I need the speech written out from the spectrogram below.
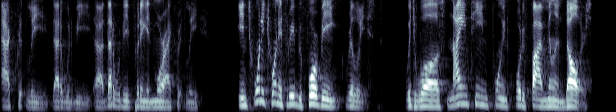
accurately that would be uh, that would be putting it more accurately in 2023 before being released which was 19.45 million dollars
